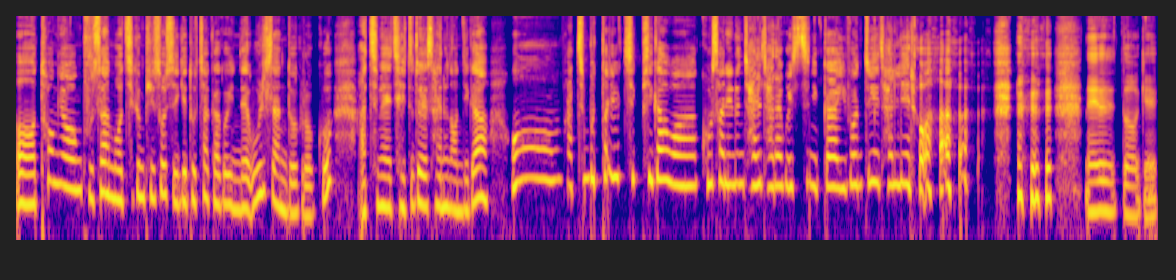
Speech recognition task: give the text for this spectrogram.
어, 통영, 부산 뭐 지금 비 소식이 도착하고 있네. 울산도 그렇고 아침에 제주도에 사는 언니가, 어, 아침 아침부터 일찍 비가 와. 고사리는 잘 자라고 있으니까 이번 주에 잘 내려와. 네, 또, 이게,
